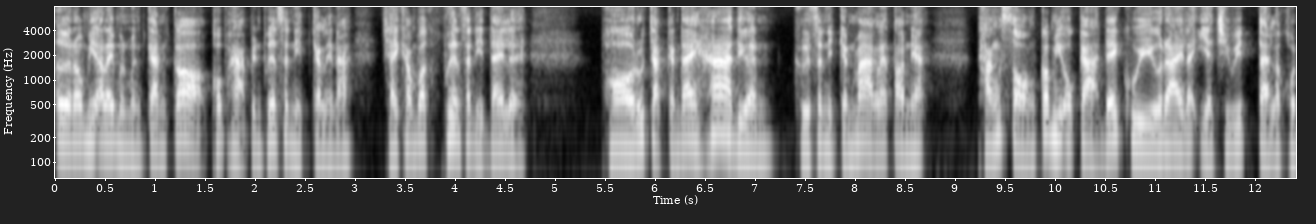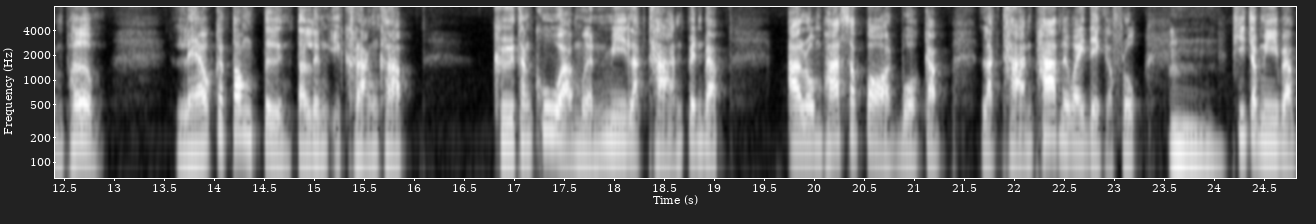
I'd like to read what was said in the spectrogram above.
เออเรามีอะไรเหมือนเหมือนกันก็คบหาเป็นเพื่อนสนิทกันเลยนะ ใช้คำว่าเพื่อนสนิทได้เลย พอรู้จักกันได้ 5 เดือนคือสนิทกันมากแล้วตอนเนี้ยทั้งสองก็มีโอกาสได้คุยรายละเอียดชีวิตแต่ละคนเพิ่ม แล้วก็ต้องตื่นตะลึงอีกครั้งครับ คือทั้งคู่อะเหมือนมีหลักฐานเป็นแบบ อารมณ์พาสปอร์ตบวกกับหลักฐานภาพในวัยเด็กอะฟลุกอืมที่จะมีแบบ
